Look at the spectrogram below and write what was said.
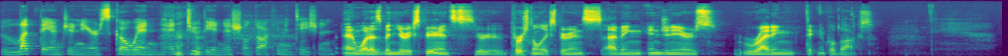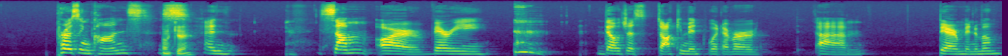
let the engineers go in and do the initial documentation. And what has been your experience, your personal experience, having engineers writing technical docs? Pros and cons. Okay. And some are very they'll just document whatever um, bare minimum.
